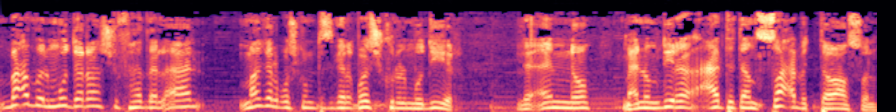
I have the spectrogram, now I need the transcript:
بعض المدراء شوف هذا الآن ما قال أبغى أشكر بس قال أبغى أشكر المدير لأنه مع إنه مدير عادة صعب التواصل.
